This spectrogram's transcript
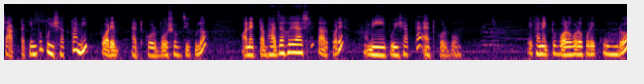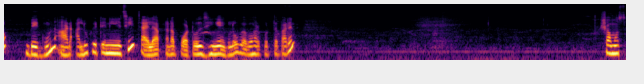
শাকটা কিন্তু পুঁই শাকটা আমি পরে অ্যাড করব সবজিগুলো। অনেকটা ভাজা হয়ে আসলে তারপরে আমি পুঁই শাকটা অ্যাড করব। এখানে একটু বড় বড় করে কুমড়ো, বেগুন আর আলু কেটে নিয়েছি। চাইলে আপনারা পটল, ঝিঙে এগুলোও ব্যবহার করতে পারেন। সমস্ত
